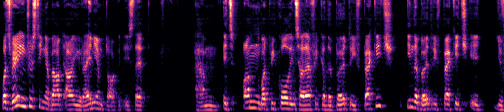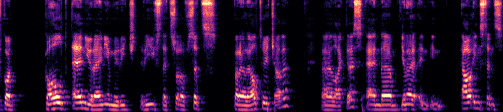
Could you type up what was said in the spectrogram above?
What's very interesting about our uranium target is that um, it's on what we call in South Africa the bird reef package. In the bird reef package, it, you've got gold and uranium reefs that sort of sits parallel to each other, uh, like this. And um, you know, in, in our instance,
